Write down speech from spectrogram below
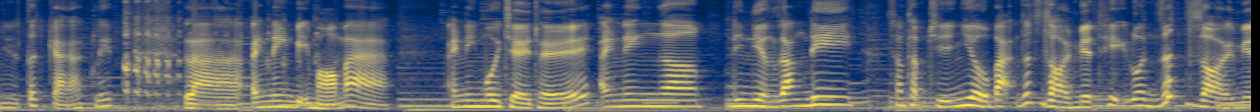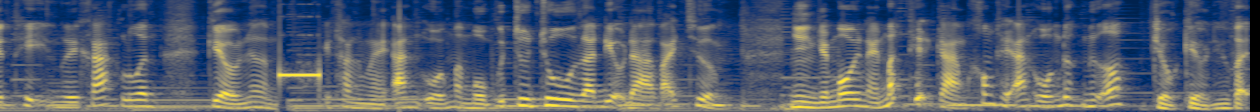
như tất cả các clip Là anh Ninh bị mó mà anh Ninh môi trề thế. Anh Ninh uh, đi niềng răng đi. Xong thậm chí nhiều bạn rất giỏi miệt thị luôn rất giỏi miệt thị người khác luôn. Kiểu như là cái thằng này ăn uống mà mồm cứ chu chu ra điệu đà vãi trưởng nhìn cái môi này mất thiện cảm không thể ăn uống được nữa. Kiểu kiểu như vậy.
